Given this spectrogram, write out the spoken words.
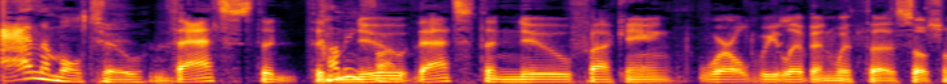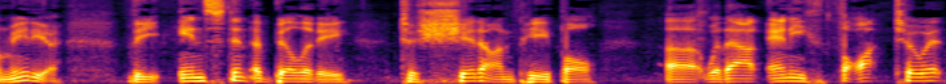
animal to? That's the the Coming new. from. That's the new fucking world we live in with uh, social media. The instant ability to shit on people uh, without any thought to it,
